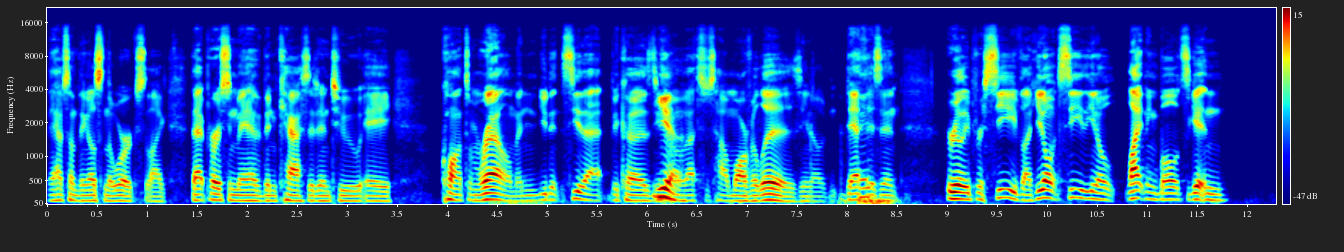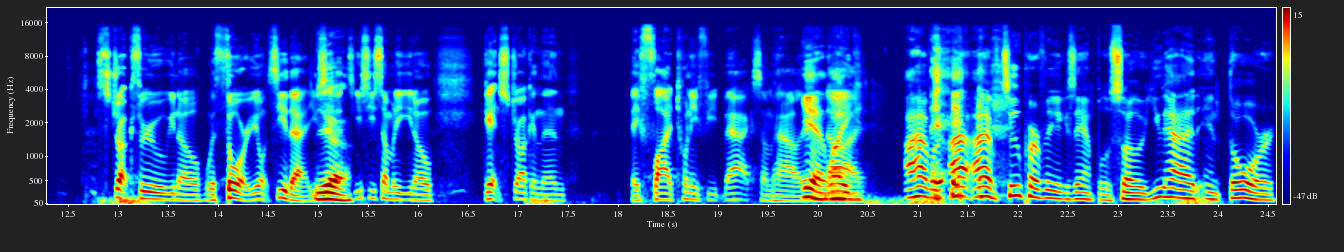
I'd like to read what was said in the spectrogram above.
they have something else in the works, like that person may have been casted into a quantum realm and you didn't see that because you Yeah. know that's just how Marvel is you know death isn't really perceived like you don't see you know lightning bolts getting struck through you know with Thor you don't see that you see Yeah. that, you see somebody you know getting struck and then they fly 20 feet back somehow they yeah. Like. I have a, I, I have two perfect examples. So you had in Thor.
